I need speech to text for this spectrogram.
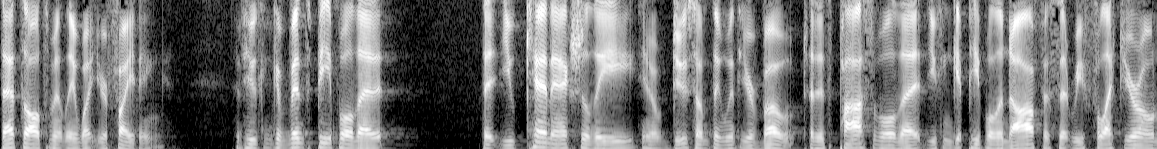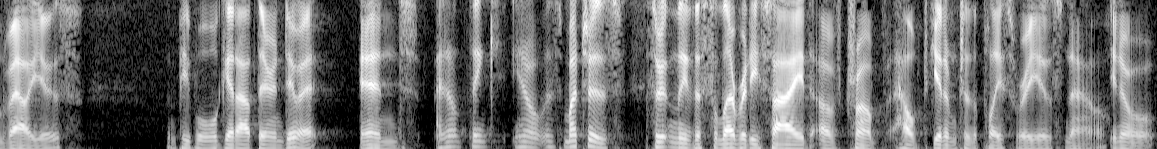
That's ultimately what you're fighting. If you can convince people that that you can actually, you know, do something with your vote, that it's possible that you can get people into office that reflect your own values, and people will get out there and do it. And I don't think, you know, as much as certainly the celebrity side of Trump helped get him to the place where he is now, you know,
